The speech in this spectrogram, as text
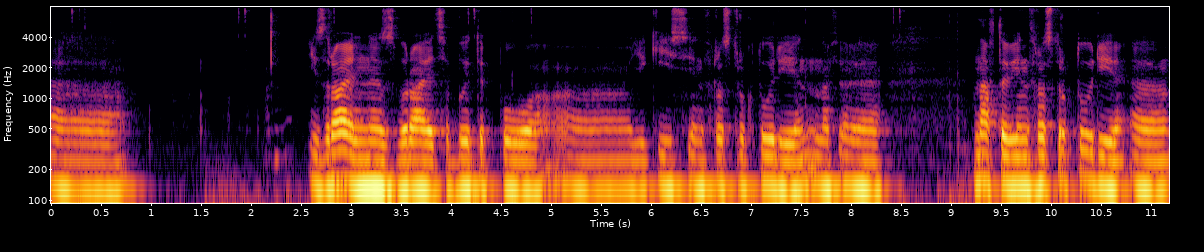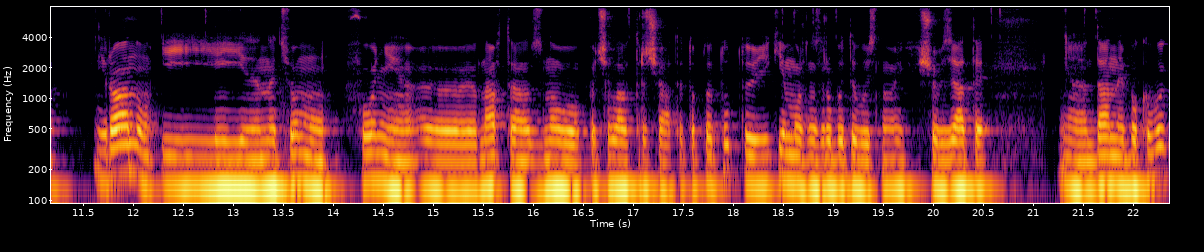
е, Ізраїль не збирається бити по е, якійсь інфраструктурі наф- е, нафтовій інфраструктурі е, Ірану, і на цьому фоні е, нафта знову почала втрачати. Тобто тут е, який можна зробити висновок, якщо взяти даний боковик,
